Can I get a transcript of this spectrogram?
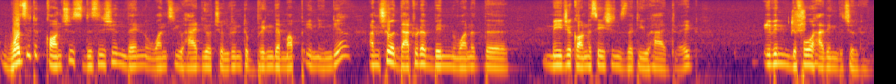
Was it a conscious decision then once you had your children to bring them up in India? I'm sure that would have been one of the major conversations that you had, right? Even before having the children.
